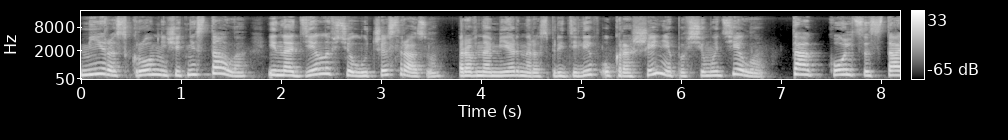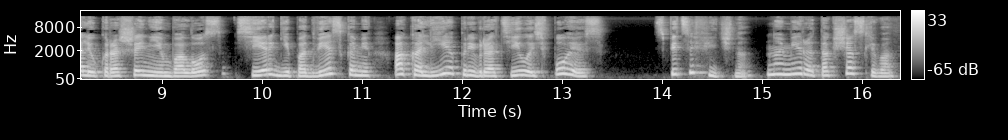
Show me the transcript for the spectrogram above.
Мира скромничать не стала и надела все лучше сразу, равномерно распределив украшения по всему телу. Так кольца стали украшением волос, серьги – подвесками, а колье превратилось в пояс. Специфично, но Мира так счастлива.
